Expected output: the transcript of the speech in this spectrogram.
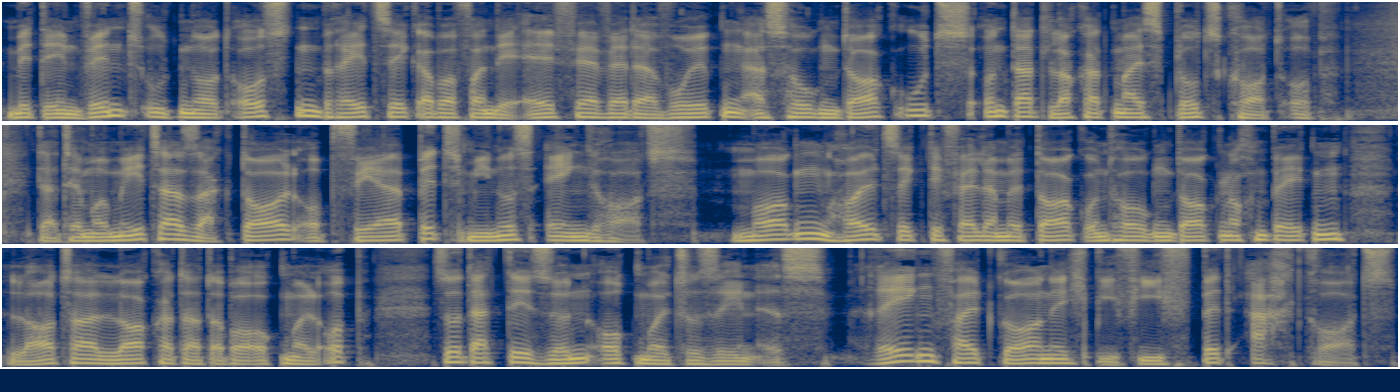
Mit den Wind ut Nordosten breit sich aber von der Elferwetter Wolken as Hogen Dog ut und dat lockert meist bloß kort up. Der Thermometer sagt doll ob fair bit minus 1 Grad. Morgen holt sich die Felder mit Dog und Hogen Dog noch ein beten, lauter lockert dat aber auch mal up, so dat die Sünn auch mal zu sehen is. Regen fällt gar nicht, bi 5 bit 8 Grad.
